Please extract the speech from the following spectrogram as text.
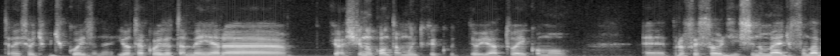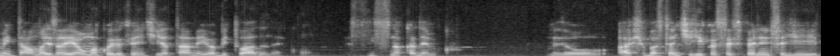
Então esse é o tipo de coisa, né? E outra coisa também era... Eu acho que não conta muito que eu já atuei como é, professor de ensino médio fundamental, mas aí é uma coisa que a gente já está meio habituado, né, com esse ensino acadêmico. Mas eu acho bastante rico essa experiência de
